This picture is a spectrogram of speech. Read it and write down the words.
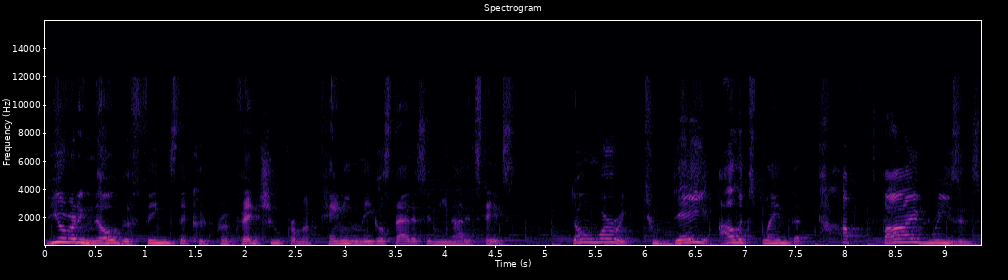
Do you already know the things that could prevent you from obtaining legal status in the United States? Don't worry, today I'll explain the top five reasons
